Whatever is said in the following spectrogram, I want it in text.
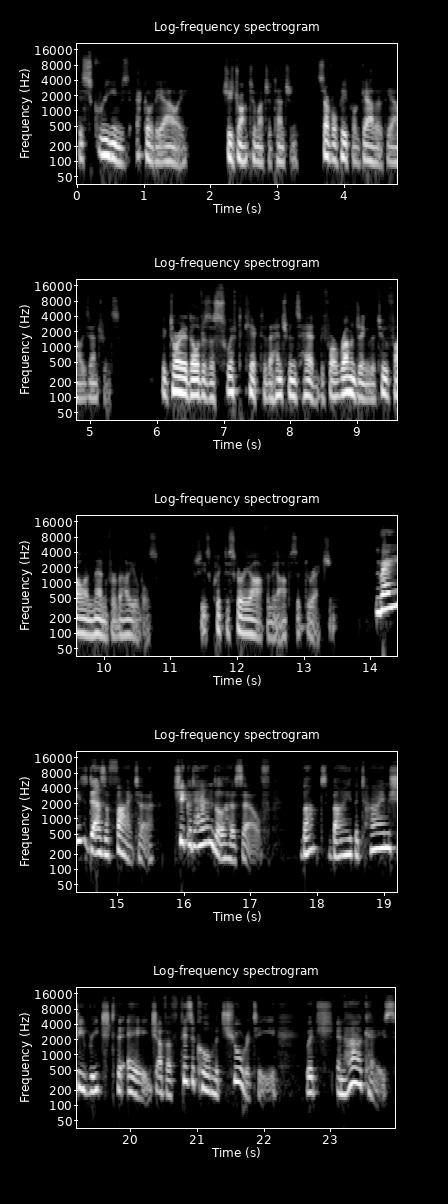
His screams echo the alley. She's drawn too much attention. Several people gather at the alley's entrance. Victoria delivers a swift kick to the henchman's head before rummaging the two fallen men for valuables. She's quick to scurry off in the opposite direction. Raised as a fighter, she could handle herself, but by the time she reached the age of a physical maturity, which in her case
